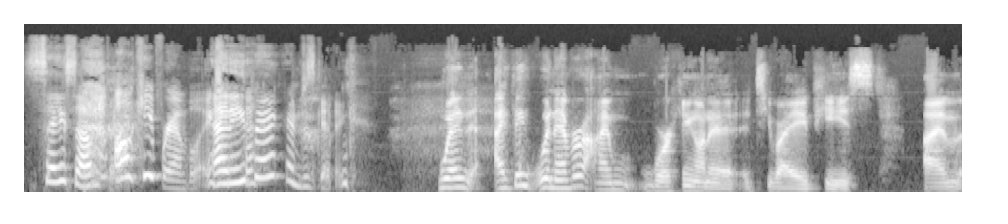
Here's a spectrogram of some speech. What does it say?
Say something. I'll keep rambling. Anything? I'm just kidding. when I think whenever I'm working on a, a TYA piece, I'm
